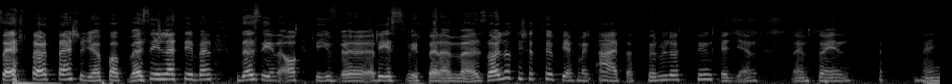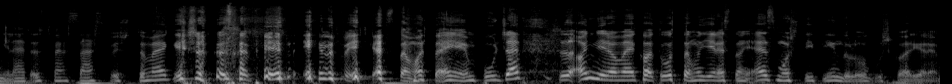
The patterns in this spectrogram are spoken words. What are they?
szertartás, ugye a pap vezényletében, de az én aktív részvételemmel zajlott, és a többiek meg álltak körülöttünk, egy ilyen, nem tudom én, mennyi lehet, 50-100 fős tömeg, és a közepén én végeztem a tehén púdzsát, és annyira meghatódtam, hogy éreztem, hogy ez most itt indulógus karrierem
